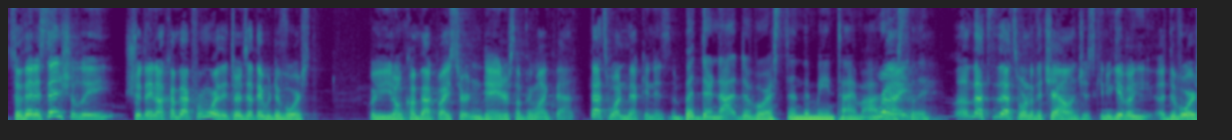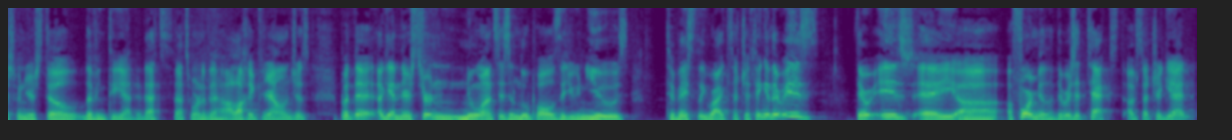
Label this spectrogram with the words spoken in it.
So then, essentially, should they not come back from war, it turns out they were divorced, or you don't come back by a certain date or something like that. That's one mechanism. but they're not divorced in the meantime, obviously. Right. Well, that's that's one of the challenges. Can you give a, a divorce when you're still living together? That's that's one of the halachic challenges. But the, again, there's certain nuances and loopholes that you can use to basically write such a thing. And there is there is a uh, a formula. There is a text of such a get.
